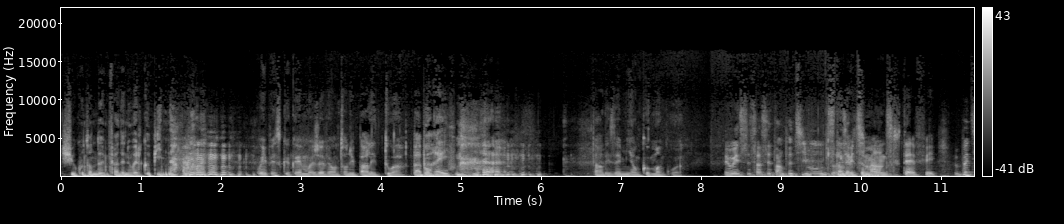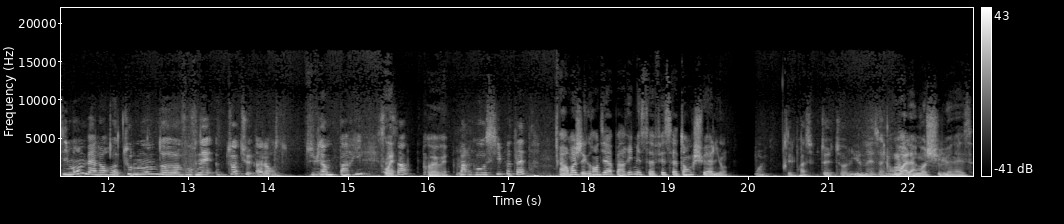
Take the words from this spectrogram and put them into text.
je suis contente de me faire de nouvelles copines. Oui, parce que quand même, moi, j'avais entendu parler de toi. Pas beaucoup. pareil. Par des amis en commun, quoi. Et oui, c'est ça, c'est un petit monde. C'est un petit monde. Tout à fait. Le petit monde, mais alors, euh, tout le monde, euh, vous venez. Toi, tu. Alors, tu viens de Paris, c'est Ouais. ça? Ouais, ouais. Margot aussi, peut-être? Alors moi, j'ai grandi à Paris, mais ça fait 7 ans que je suis à Lyon. Ouais, t'es presque peut-être euh, lyonnaise, alors. Voilà. Moi, je suis lyonnaise.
